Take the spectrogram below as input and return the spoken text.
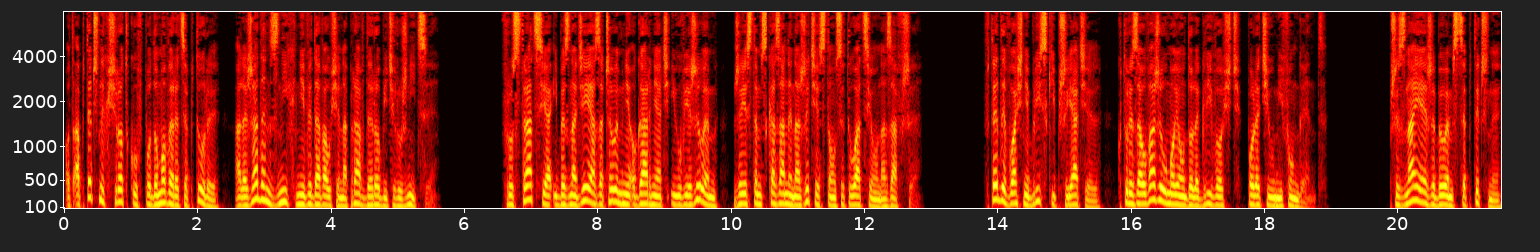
od aptecznych środków po domowe receptury, ale żaden z nich nie wydawał się naprawdę robić różnicy. Frustracja i beznadzieja zaczęły mnie ogarniać i uwierzyłem, że jestem skazany na życie z tą sytuacją na zawsze. Wtedy właśnie bliski przyjaciel, który zauważył moją dolegliwość, polecił mi fungent. Przyznaję, że byłem sceptyczny,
